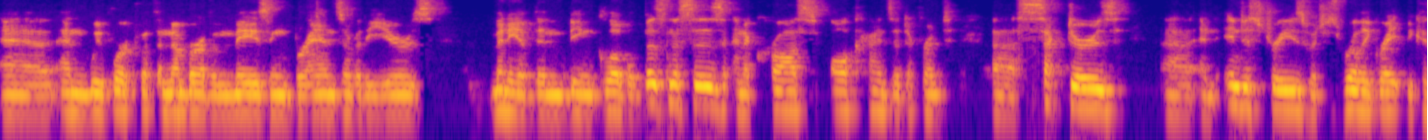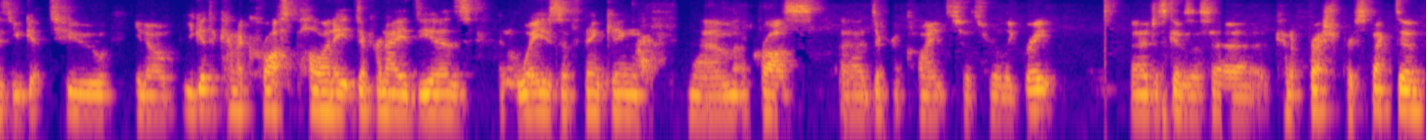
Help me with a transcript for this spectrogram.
and, and we've worked with a number of amazing brands over the years. Many of them being global businesses and across all kinds of different uh, sectors uh, and industries, which is really great because you get to, you know, you get to kind of cross-pollinate different ideas and ways of thinking um, across uh, different clients. So it's really great. Uh, just gives us a kind of fresh perspective,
